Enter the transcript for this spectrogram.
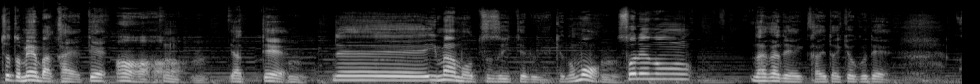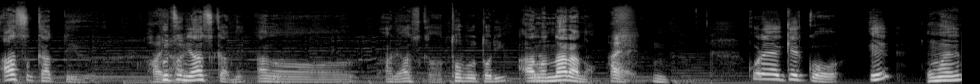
ちょっとメンバー変えてああはあはあやって、うん。で今も続いてるんやけども、うん。それの中で書いた曲で「アスカ」っていう、はい普通にはいアスカねあのーあれアスカは飛ぶ鳥？あの奈良の、はいはい。これ結構「えお前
